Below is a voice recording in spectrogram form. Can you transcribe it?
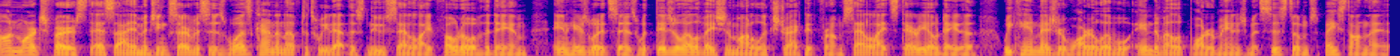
On March 1st, SI Imaging Services was kind enough to tweet out this new satellite photo of the dam, and here's what it says. With digital elevation model extracted from satellite stereo data, we can measure water level and develop water management systems based on that.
